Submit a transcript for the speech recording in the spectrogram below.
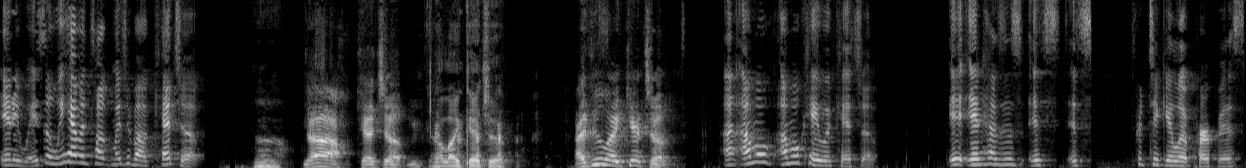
anyway, so we haven't talked much about ketchup. Hmm. Ah, ketchup. I like ketchup. I do like ketchup. I, I'm o- I'm okay with ketchup. It it has its its its particular purpose,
